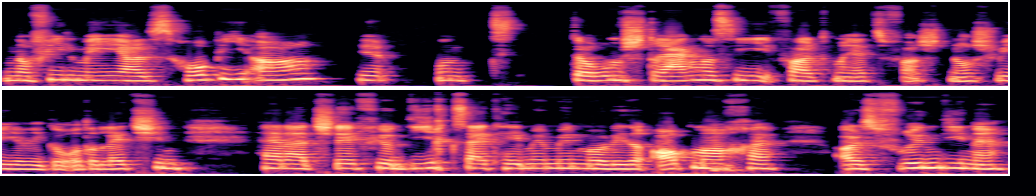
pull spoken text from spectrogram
noch viel mehr als Hobby an. Ja. Und darum strenger sein, fällt mir jetzt fast noch schwieriger. Oder letztens haben Steffi und ich gesagt, hey, wir müssen mal wieder abmachen als Freundinnen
